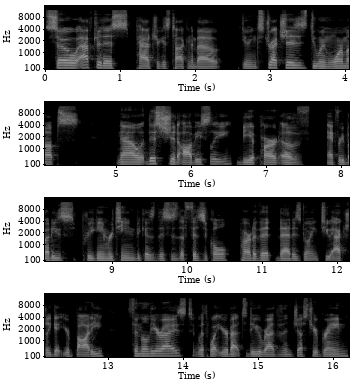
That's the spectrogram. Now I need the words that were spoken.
So after this, Patrick is talking about doing stretches, doing warm ups. Now, this should obviously be a part of everybody's pregame routine because this is the physical part of it that is going to actually get your body familiarized with what you're about to do rather than just your brain.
